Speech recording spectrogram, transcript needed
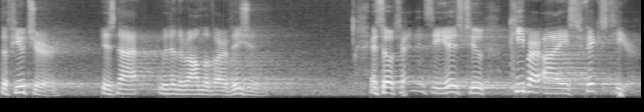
The future is not within the realm of our vision. And so, tendency is to keep our eyes fixed here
